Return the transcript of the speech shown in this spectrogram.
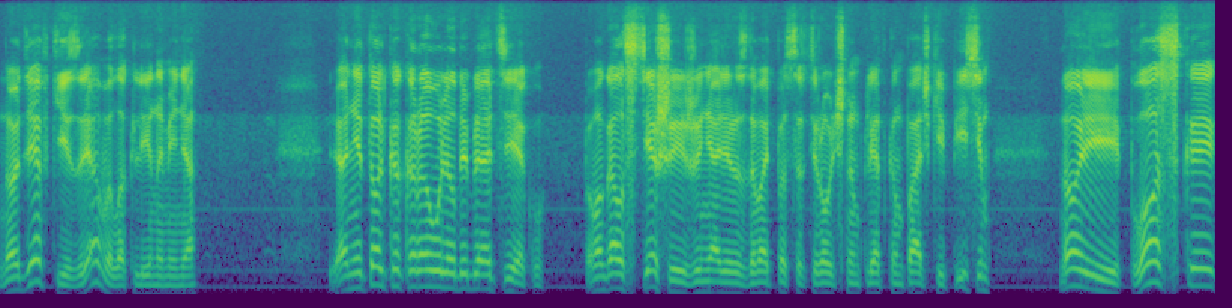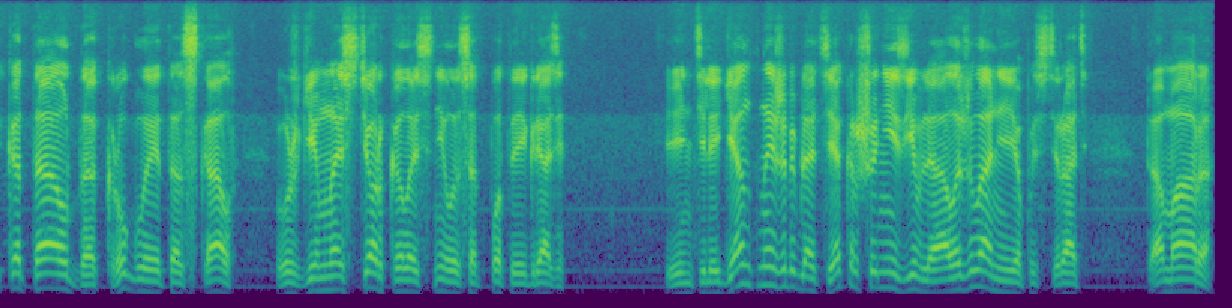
Но девки зря волокли на меня. Я не только караулил библиотеку, помогал Стеше и Женяре раздавать по сортировочным клеткам пачки писем, но и плоское катал, да круглое таскал. Уж гимнастерка лоснилась от пота и грязи. Интеллигентная же библиотекарша не изъявляла желания ее постирать. Тамара,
